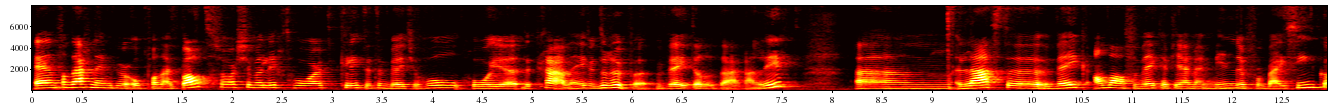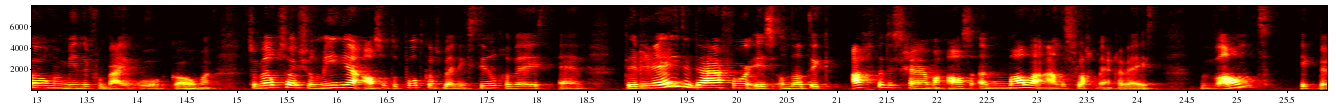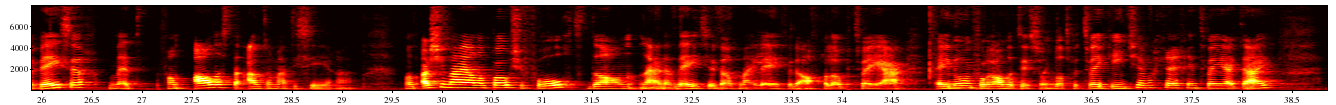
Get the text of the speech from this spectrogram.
En vandaag neem ik weer op vanuit bad, zoals je wellicht hoort. Klinkt het een beetje hol, hoor je de kraan even druppen. Weet dat het daaraan ligt. Um, laatste week, anderhalve week, heb jij mij minder voorbij zien komen, minder voorbij horen komen. Zowel op social media als op de podcast ben ik stil geweest. En de reden daarvoor is omdat ik achter de schermen als een malle aan de slag ben geweest. Want ik ben bezig met van alles te automatiseren. Want als je mij al een poosje volgt, dan, nou, dan weet je dat mijn leven de afgelopen twee jaar enorm veranderd is. Omdat we twee kindjes hebben gekregen in twee jaar tijd.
